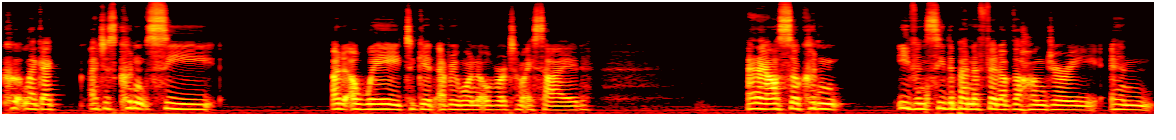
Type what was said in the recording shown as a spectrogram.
could like I I just couldn't see a, a way to get everyone over to my side, and I also couldn't even see the benefit of the hung jury, and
